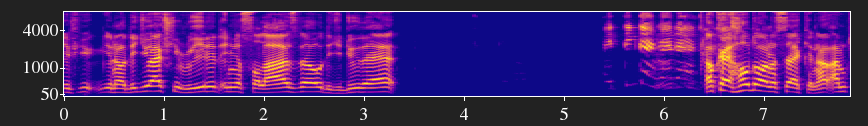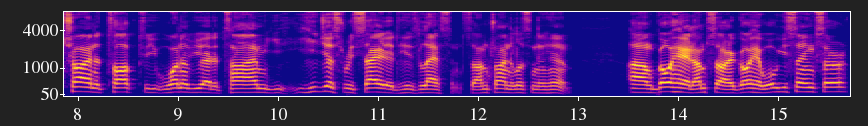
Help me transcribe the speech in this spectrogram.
If you, you know, did you actually read it in your salahs though? Did you do that? I think I read it. Okay, hold on a second. I, I'm trying to talk to you, one of you at a time. You, he just recited his lesson, so I'm trying to listen to him. Um, go ahead. I'm sorry. Go ahead. What were you saying, sir?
